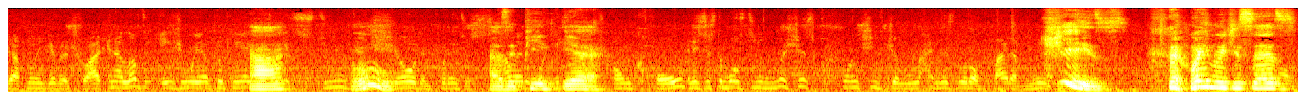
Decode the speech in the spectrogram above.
definitely give it a try. And I love the Asian way of cooking it. Uh, it's stewed ooh. and chilled and put into salad. As a or pig you can its own cold. And it's just the most delicious, crunchy, gelatinous little bite of meat. Jeez. The way in which he says,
